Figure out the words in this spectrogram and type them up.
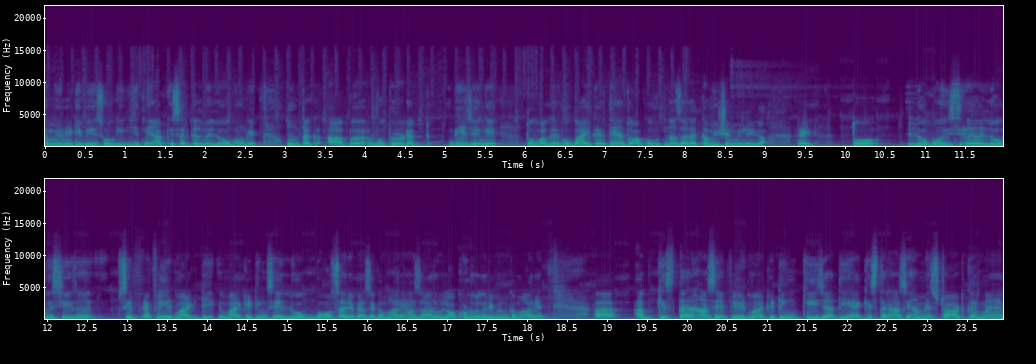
कम्युनिटी बेस होगी, जितने आपके सर्कल में लोग होंगे, उन तक आप वो प्रोडक्ट भेजेंगे। तो अगर वो बाय करते हैं तो आपको उतना ज़्यादा कमीशन मिलेगा राइट तो लोगों इस लोग इस चीज़ सिर्फ़ एफिलिएट मार्केटिंग मार्केटिंग से लोग बहुत सारे पैसे कमा रहे हैं, हज़ारों, लाखों डॉलर इवन कमा रहे हैं। अब किस तरह से एफिलिएट मार्केटिंग की जाती है, किस तरह से हमें स्टार्ट करना है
